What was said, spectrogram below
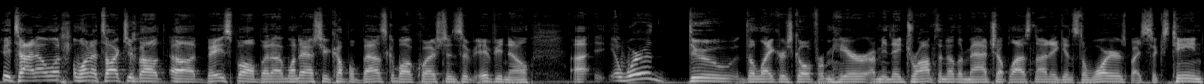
Hey Todd, I want, I want to talk to you about uh, baseball, but I want to ask you a couple basketball questions, if, if you know. Uh, where do the Lakers go from here? I mean, they dropped another matchup last night against the Warriors by 16.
